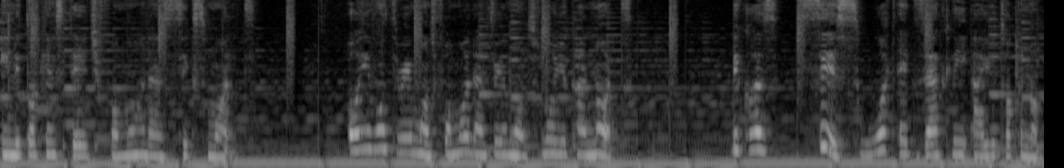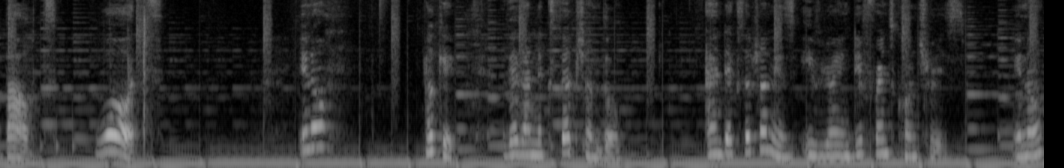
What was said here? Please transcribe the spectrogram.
in the talking stage for more than six months or even three months for more than three months. No, you cannot. Because, sis, what exactly are you talking about? What? You know, okay, there's an exception though. And the exception is if you're in different countries, you know,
